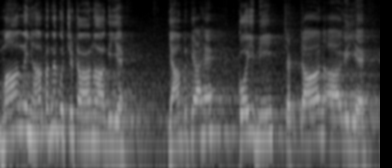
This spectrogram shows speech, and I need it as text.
मान लें यहाँ पर ना कोई चट्टान आ गई है, यहाँ पर क्या है? कोई भी चट्टान आ गई है।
